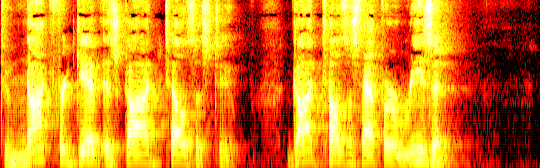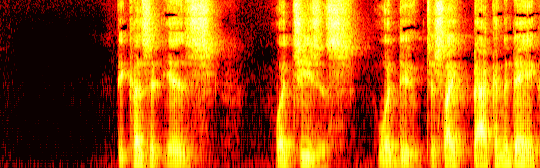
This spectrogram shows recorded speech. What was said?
to not forgive as God tells us to. God tells us that for a reason. Because it is what Jesus would do. Just like back in the day,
